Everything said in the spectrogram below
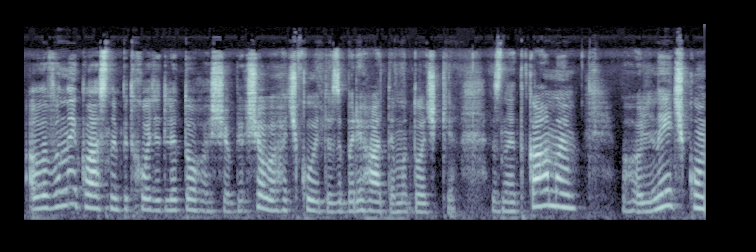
але вони класно підходять для того, щоб, якщо ви гачкуєте, зберігати моточки з нитками, гольничку,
